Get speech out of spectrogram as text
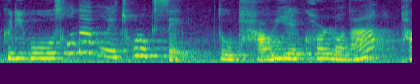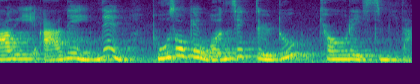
그리고 소나무의 초록색, 또 바위의 컬러나 바위 안에 있는 보석의 원색들도 겨울에 있습니다.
